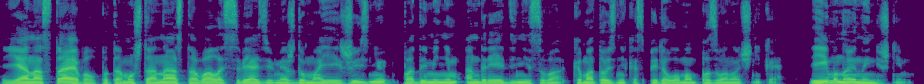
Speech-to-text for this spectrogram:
Я настаивал, потому что она оставалась связью между моей жизнью под именем Андрея Денисова, коматозника с переломом позвоночника, и мной нынешним.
